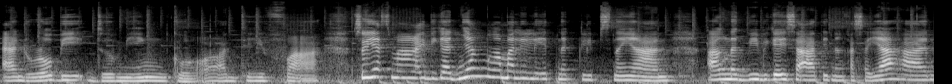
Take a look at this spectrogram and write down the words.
and Robbie Domingo. O, diba? So yes, mga kaibigan, yung mga maliliit na clips na yan, ang nagbibigay sa atin ng kasayahan,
